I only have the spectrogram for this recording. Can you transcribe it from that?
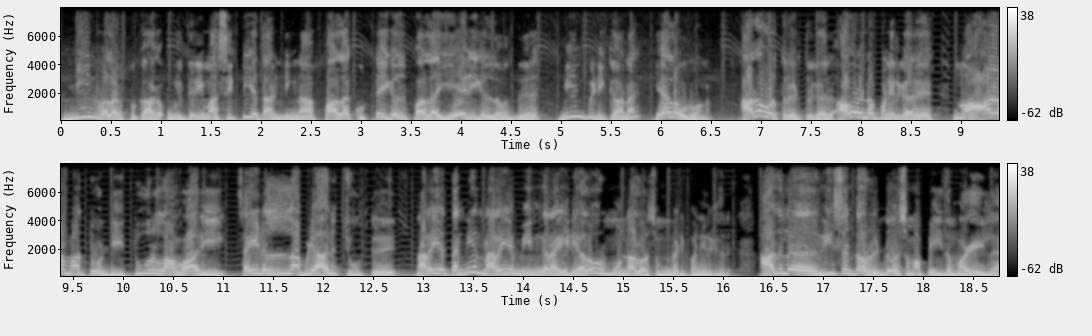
மீன் வளர்ப்புக்காக. உங்களுக்கு தெரியுமா சிட்டியை தாண்டிங்கன்னா பல குட்டைகள் பல ஏரிகளில் வந்து மீன் பிடிக்கான ஏலம் விடுவாங்க. அதை ஒருத்தர் எடுத்திருக்காரு. அவர் என்ன பண்ணியிருக்காரு இன்னும் ஆழமா தோண்டி தூரெல்லாம் வாரி சைடெல்லாம் அப்படியே அரிச்சு விட்டு நிறைய தண்ணீர் நிறைய மீன்கிற ஐடியாவில் ஒரு மூணு நாலு வருஷம் முன்னாடி பண்ணியிருக்காரு அதில் ரீசெண்டாக ஒரு ரெண்டு வருஷமா பெய்த மழையில்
